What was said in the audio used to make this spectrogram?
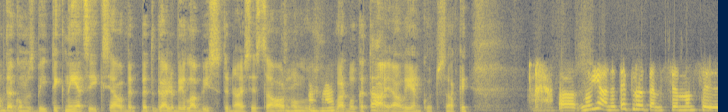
apdegums bija tik niecīgs, jā, bet, bet gaļa bija labi izsutinājusies cauri. Nu, Aha. varbūt, ka tā, jā, Lien, ko tu saki. Uh, nu jā, nu te, protams, mums ir,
